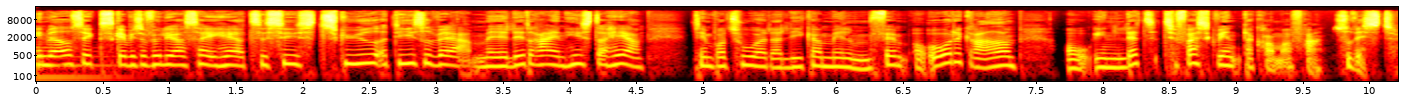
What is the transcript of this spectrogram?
En vejrudsigt skal vi selvfølgelig også have her til sidst. Skyet og diset vejr med lidt regn hister her. Temperaturer, der ligger mellem 5 og 8 grader. Og en let til frisk vind, der kommer fra sydvest.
